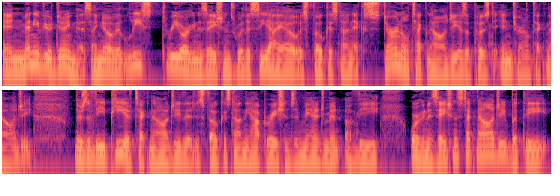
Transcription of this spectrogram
And many of you are doing this. I know of at least three organizations where the CIO is focused on external technology as opposed to internal technology. There's a VP of technology that is focused on the operations and management of the organization's technology, but the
